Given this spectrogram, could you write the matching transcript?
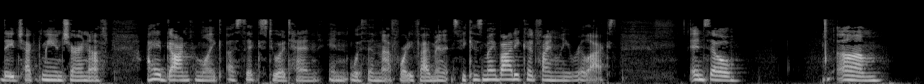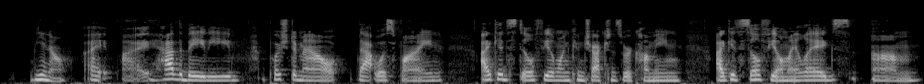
they checked me, and sure enough, I had gone from like a six to a 10 in within that 45 minutes because my body could finally relax. And so, um, you know, I, I had the baby, pushed him out. That was fine. I could still feel when contractions were coming. I could still feel my legs. Um,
